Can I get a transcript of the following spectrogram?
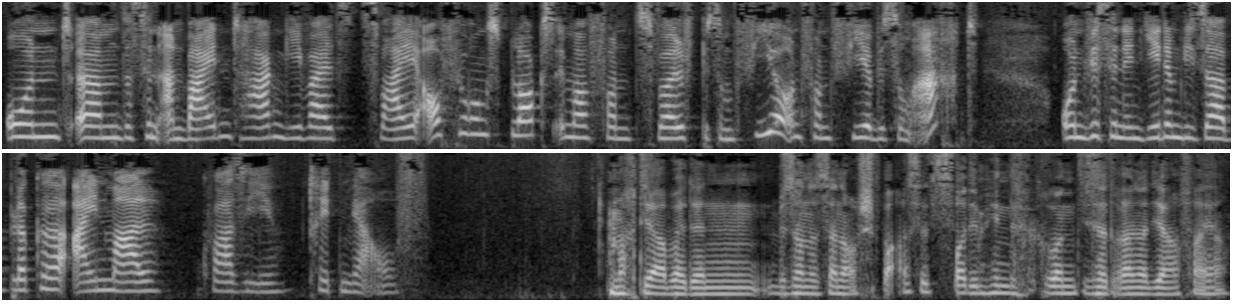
Und ähm, das sind an beiden Tagen jeweils zwei Aufführungsblocks, immer von 12 bis um 4 und von 4 bis um 8. Und wir sind in jedem dieser Blöcke einmal quasi treten wir auf. Macht ihr aber denn besonders dann auch Spaß jetzt vor dem Hintergrund dieser 300-Jahr-Feier?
